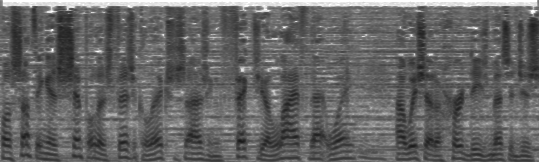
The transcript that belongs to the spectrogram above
Well, something as simple as physical exercise affects your life that way. I wish I'd have heard these messages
